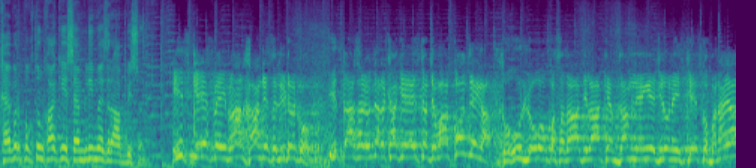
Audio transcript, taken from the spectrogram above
खैबर पुख्तनख्वा की असम्बली में जरा आप भी सुने। इस केस में इमरान खान जैसे लीडर को इतना सा रखा गया इसका जवाब कौन देगा? तो उन लोगों को सजा दिला के अब दम लेंगे जिन्होंने इस केस को बनाया,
